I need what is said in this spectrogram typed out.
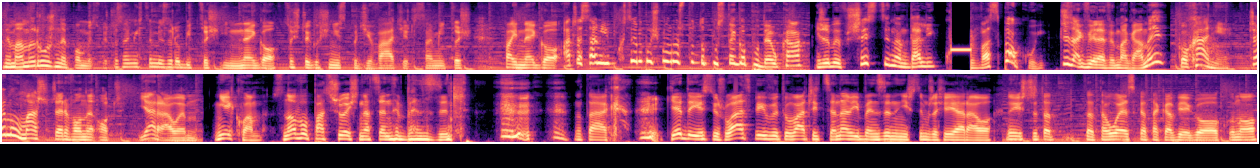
My mamy różne pomysły. Czasami chcemy zrobić coś innego, coś czego się nie spodziewacie, czasami coś fajnego, a czasami chcemy pójść po prostu do pustego pudełka i żeby wszyscy nam dali Kurwa, spokój. Czy tak wiele wymagamy? Kochanie, czemu masz czerwone oczy? Jarałem. Nie kłam. Znowu patrzyłeś na ceny benzyny. No tak, kiedy jest już łatwiej wytłumaczyć cenami benzyny niż tym, że się jarało. No i jeszcze ta, ta, ta łezka taka w jego oku, no.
